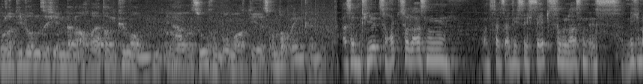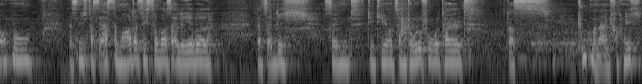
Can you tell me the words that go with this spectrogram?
Oder die würden sich eben dann auch weiter kümmern oder suchen, wo wir die jetzt unterbringen können. Also ein Tier zurückzulassen und es letztendlich sich selbst zu belassen, ist nicht in Ordnung. Es ist nicht das erste Mal, dass ich sowas erlebe. Letztendlich sind die Tiere zum Tode verurteilt. Das tut man einfach nicht.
